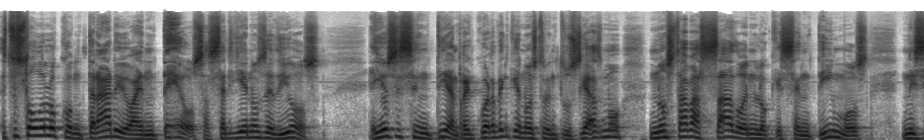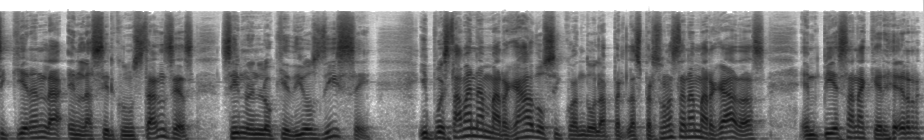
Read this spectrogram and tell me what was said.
Esto es todo lo contrario a enteos, a ser llenos de Dios. Ellos se sentían, recuerden que nuestro entusiasmo no está basado en lo que sentimos, ni siquiera en, la, en las circunstancias, sino en lo que Dios dice. Y pues estaban amargados y cuando las personas están amargadas empiezan a querer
